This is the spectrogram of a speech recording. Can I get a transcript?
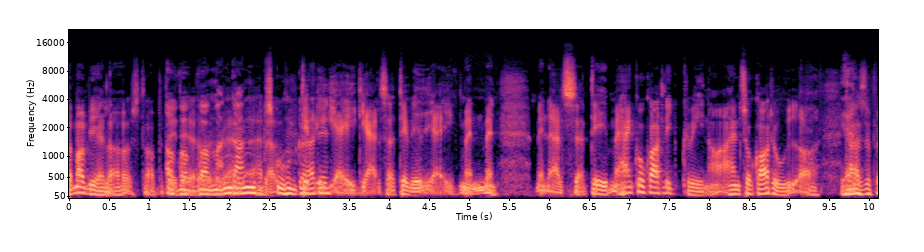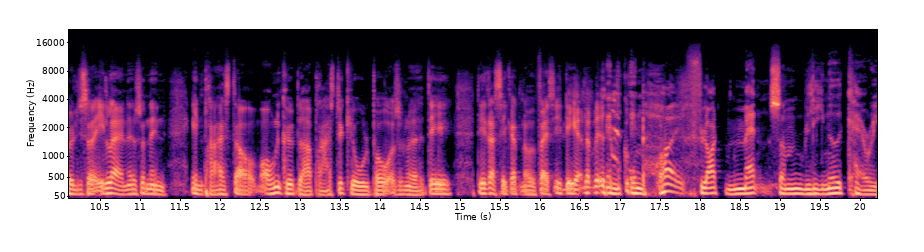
så må vi hellere stoppe Og det hvor- der. hvor mange gange Eller- skulle hun gøre det? ved det? jeg ikke, altså, det ved jeg ikke, men, men, men altså, det, men han kunne godt lide kvinder, og han så godt ud, og Ja. der er selvfølgelig så et eller andet, sådan en, en præst, der ovenikøbet har præstekjole på, og sådan noget. Det, det er der sikkert noget fascinerende ved. En, en høj, flot mand, som lignede Cary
